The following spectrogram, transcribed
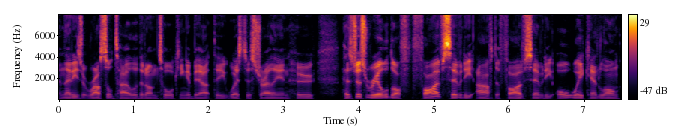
and that is Russell Taylor that I'm talking about, the West Australian who has just reeled off 570 after 570 all weekend long.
